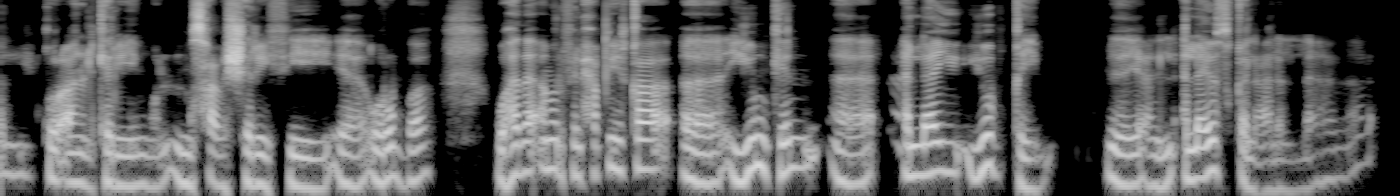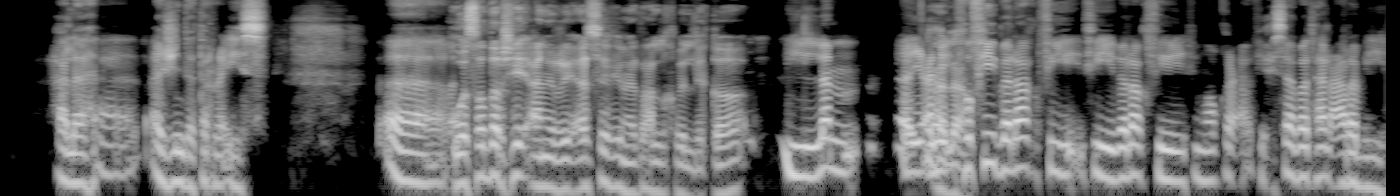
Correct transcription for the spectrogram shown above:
القرآن الكريم والمصحف الشريف في آه، أوروبا وهذا أمر في الحقيقة آه، يمكن ألا يبقي يعني ألا يثقل على على أجندة الرئيس وصدر شيء عن الرئاسة فيما يتعلق باللقاء؟ لم يعني لا لا. في بلاغ في في بلاغ في في موقع في حساباتها العربية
